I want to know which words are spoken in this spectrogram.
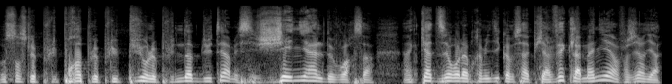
au sens le plus propre, le plus pur, le plus noble du terme. Et c'est génial de voir ça, un 4-0 l'après-midi comme ça, et puis avec la manière. Enfin, je veux dire, il y a,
